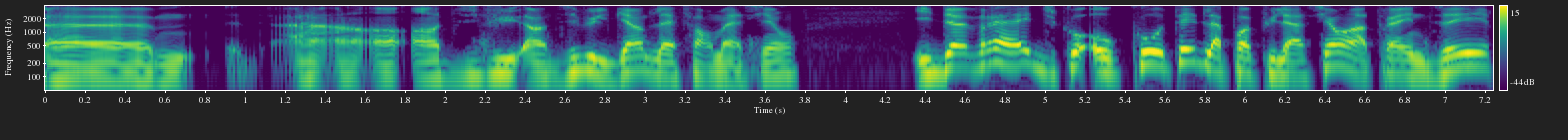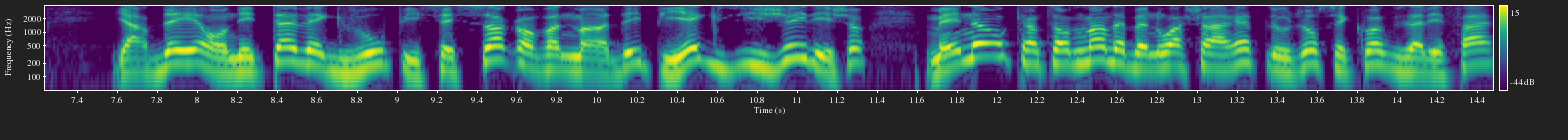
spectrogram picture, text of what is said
euh, en, en, divulguant de l'information. Il devrait être du coup aux côtés de la population en train de dire Regardez, on est avec vous, puis c'est ça qu'on va demander, puis exiger des choses. Mais non, quand on demande à Benoît Charette l'autre jour, c'est quoi que vous allez faire,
